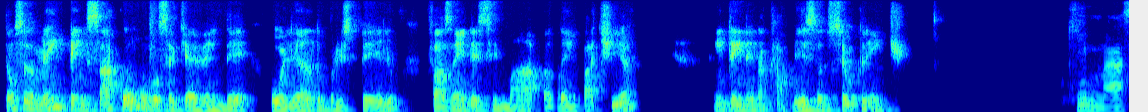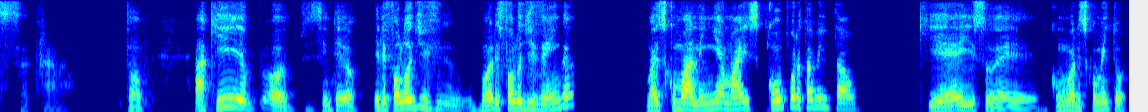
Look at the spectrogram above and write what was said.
Então, você também pensar como você quer vender, olhando para o espelho, fazendo esse mapa da empatia, entendendo a cabeça do seu cliente. Que massa, cara. Top. Aqui, ó? Ele falou de. O Maurício falou de venda, mas com uma linha mais comportamental, que é isso, é, como o Maurício comentou.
